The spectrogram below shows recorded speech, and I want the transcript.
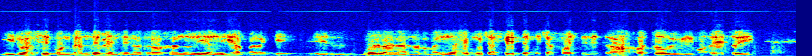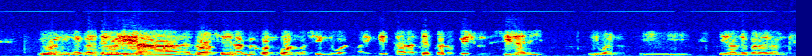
y lo hace constantemente, ¿no? Trabajando día a día para que él vuelva a la normalidad. Hay mucha gente, muchas fuentes de trabajo, todos vivimos de esto y, y bueno, y la categoría lo hace de la mejor forma, así que bueno, hay que estar atento a lo que ellos decidan y, y bueno, y, y darle para adelante.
